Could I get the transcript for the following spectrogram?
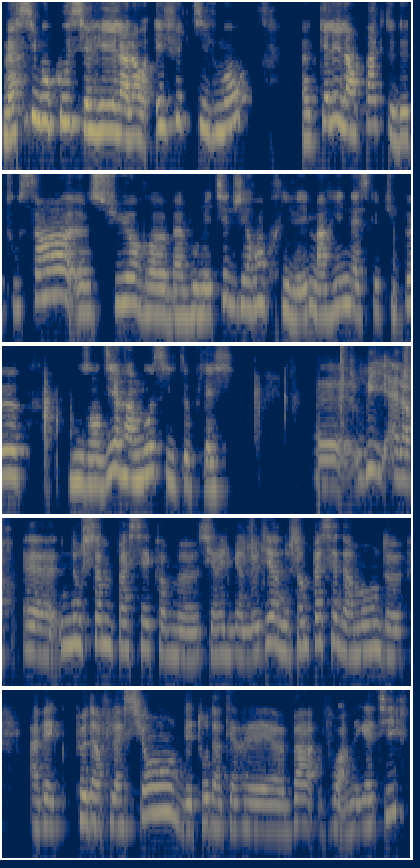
Merci beaucoup Cyril. Alors effectivement, euh, quel est l'impact de tout ça euh, sur euh, bah, vos métiers de gérant privé? Marine, est-ce que tu peux nous en dire un mot, s'il te plaît? Oui, alors nous sommes passés, comme Cyril vient de le dire, nous sommes passés d'un monde avec peu d'inflation, des taux d'intérêt bas, voire négatifs,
